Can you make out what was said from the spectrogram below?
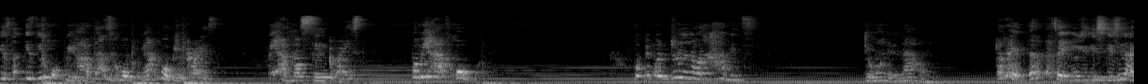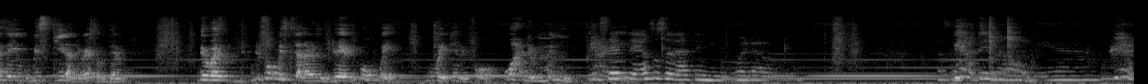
It's, the- it's the hope we have. That's the hope. We have hope in Christ. We have not seen Christ, but we have hope. But people do not have it. They want it now. That's why, that, that's why you, see, I say Whiskey and the rest of them. They were before of them. There were people who were who were there before. Who had the money? They said they? also said that thing in the. That's Where are they now? Yeah. Where are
